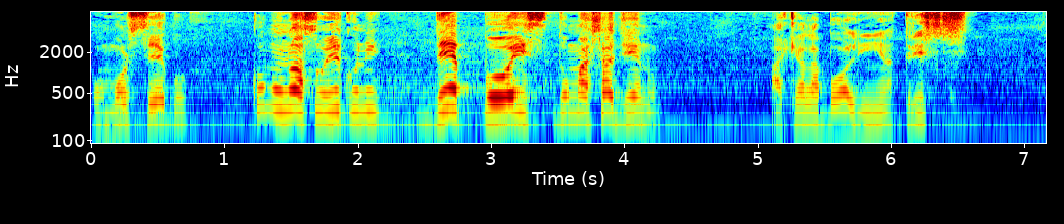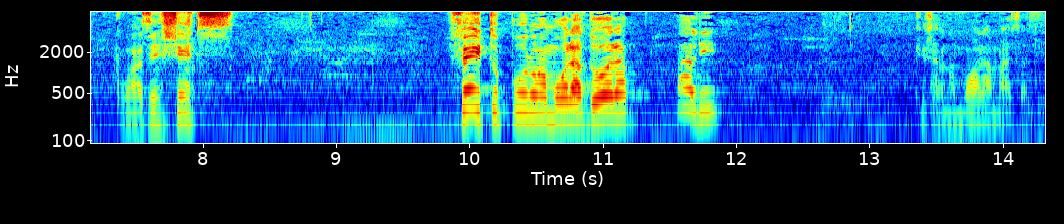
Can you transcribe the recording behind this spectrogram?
o morcego como nosso ícone depois do Machadino. Aquela bolinha triste com as enchentes. Feito por uma moradora ali, que já não mora mais ali.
